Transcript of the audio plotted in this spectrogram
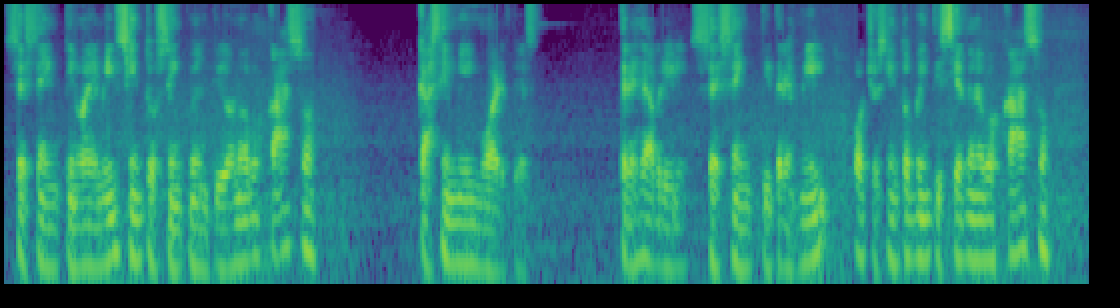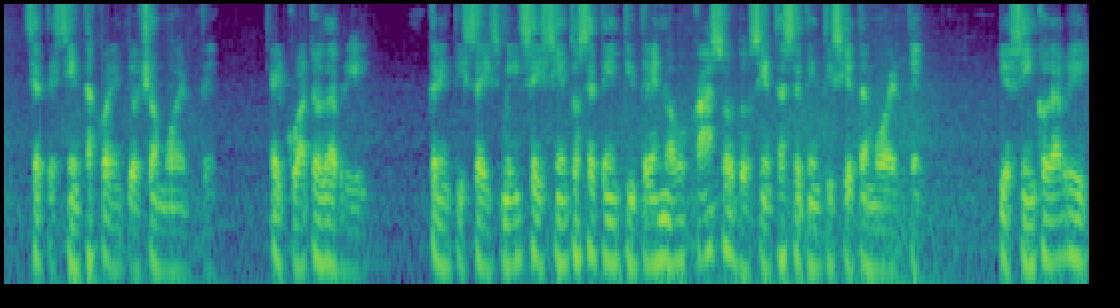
69.152 nuevos casos, casi mil muertes. 3 de abril, 63.827 nuevos casos, 748 muertes. El 4 de abril, 36.673 nuevos casos, 277 muertes. Y el 5 de abril,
